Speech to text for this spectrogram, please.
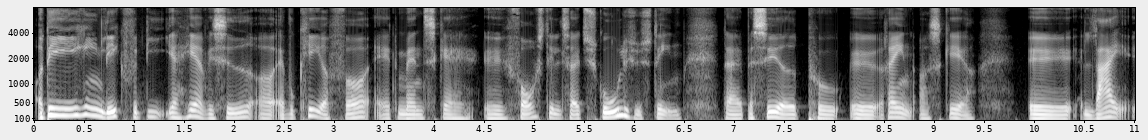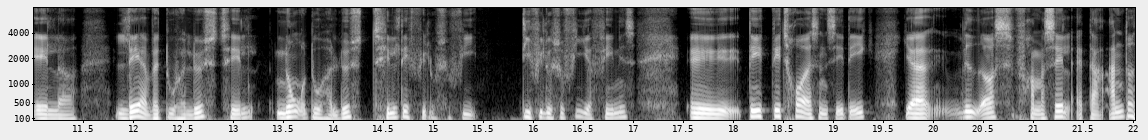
og det er ikke egentlig ikke, fordi jeg her vil sidde og advokere for, at man skal øh, forestille sig et skolesystem, der er baseret på øh, ren og skær øh, leg, eller lær, hvad du har lyst til, når du har lyst til det filosofi de filosofier findes. Øh, det, det tror jeg sådan set ikke. Jeg ved også fra mig selv, at der er andre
